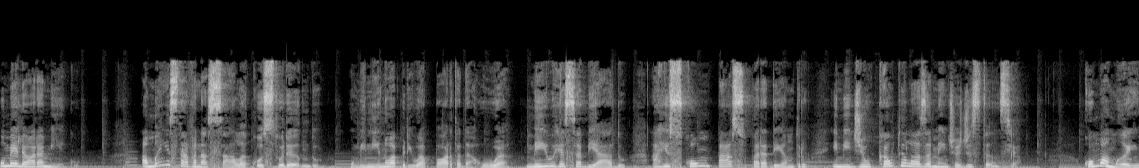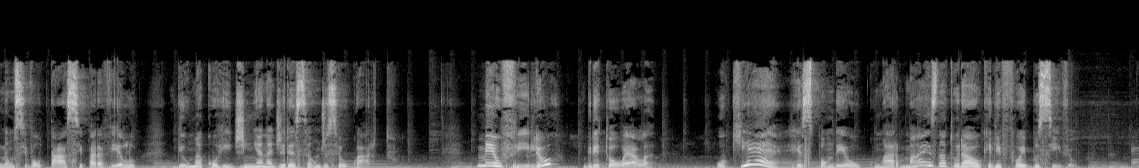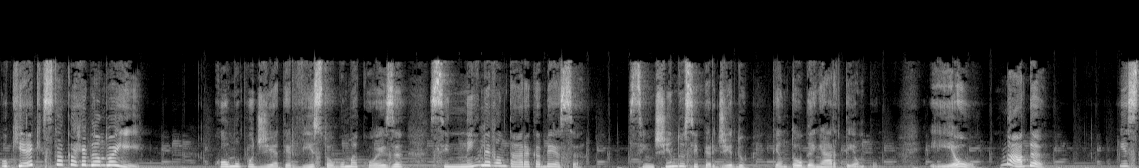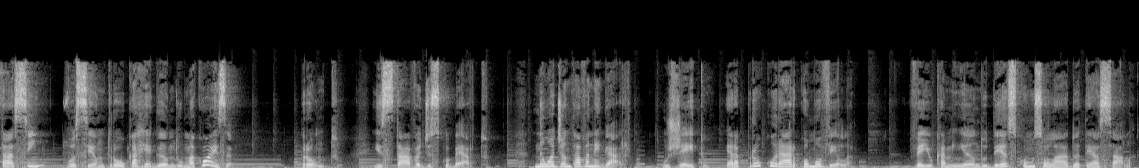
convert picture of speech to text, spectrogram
O melhor amigo. A mãe estava na sala costurando. O menino abriu a porta da rua, meio ressabiado, arriscou um passo para dentro e mediu cautelosamente a distância. Como a mãe não se voltasse para vê-lo, deu uma corridinha na direção de seu quarto. Meu filho? gritou ela. O que é? respondeu com o ar mais natural que lhe foi possível. O que é que está carregando aí? Como podia ter visto alguma coisa se nem levantar a cabeça? Sentindo-se perdido, tentou ganhar tempo. E eu? Nada. Está sim, você entrou carregando uma coisa. Pronto, estava descoberto. Não adiantava negar. O jeito era procurar comovê-la. Veio caminhando desconsolado até a sala.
